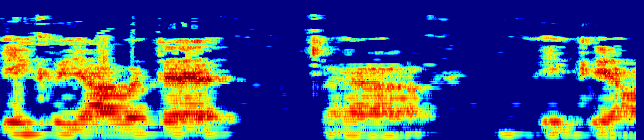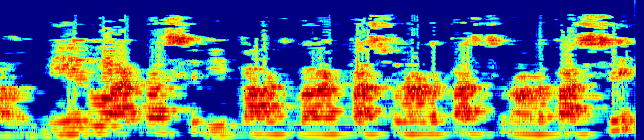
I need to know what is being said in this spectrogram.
ඒ ක්‍රියාවට ඒ ක්‍රියාව මේරුවාට පස්සේ විපාක බවට පස් වුණාට පස් වුණාට පස්සේ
